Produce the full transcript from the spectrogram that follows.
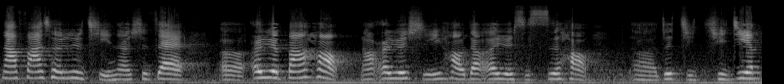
那发车日期呢是在呃二月八号，然后二月十一号到二月十四号，呃这几期间，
